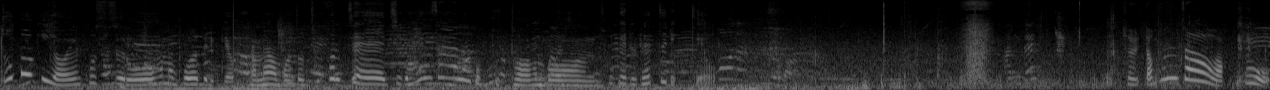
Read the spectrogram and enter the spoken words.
뚜벅이 여행 코스로 한번 보여드릴게요. 그러면 먼저 첫 번째 지금 행사하는 곳부터 한번 소개를 해드릴게요. 저 일단 혼자 왔고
